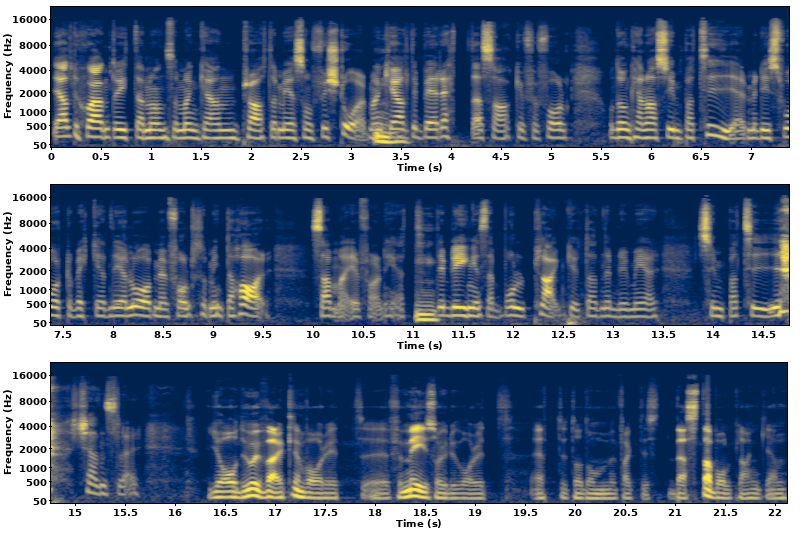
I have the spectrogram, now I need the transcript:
det är alltid skönt att hitta någon som man kan prata med som förstår. Man mm. kan ju mm. alltid berätta saker för folk och de kan ha sympatier, men det är svårt att väcka en dialog med folk som inte har samma erfarenhet. Mm. Det blir ingen så bollplank utan det blir mer sympatikänslor. Ja, och du har ju verkligen varit, eh, för mig så har du varit ett av de faktiskt bästa bollplanken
